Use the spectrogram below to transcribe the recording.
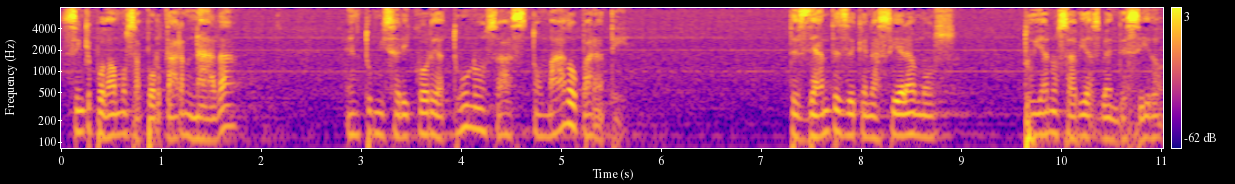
sin que podamos aportar nada en tu misericordia tú nos has tomado para ti. Desde antes de que naciéramos, tú ya nos habías bendecido,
